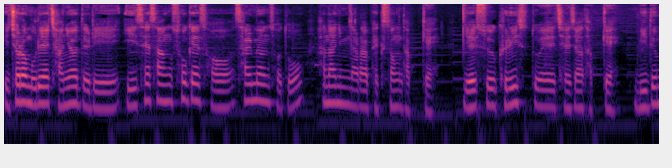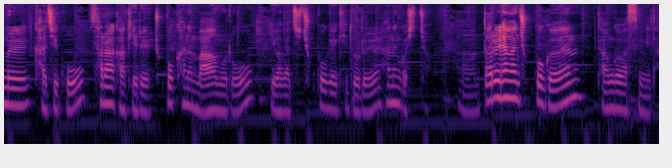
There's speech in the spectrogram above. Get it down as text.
이처럼 우리의 자녀들이 이 세상 속에서 살면서도 하나님 나라 백성답게 예수 그리스도의 제자답게 믿음을 가지고 살아가기를 축복하는 마음으로 이와 같이 축복의 기도를 하는 것이죠. 어, 딸을 향한 축복은 다음과 같습니다.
